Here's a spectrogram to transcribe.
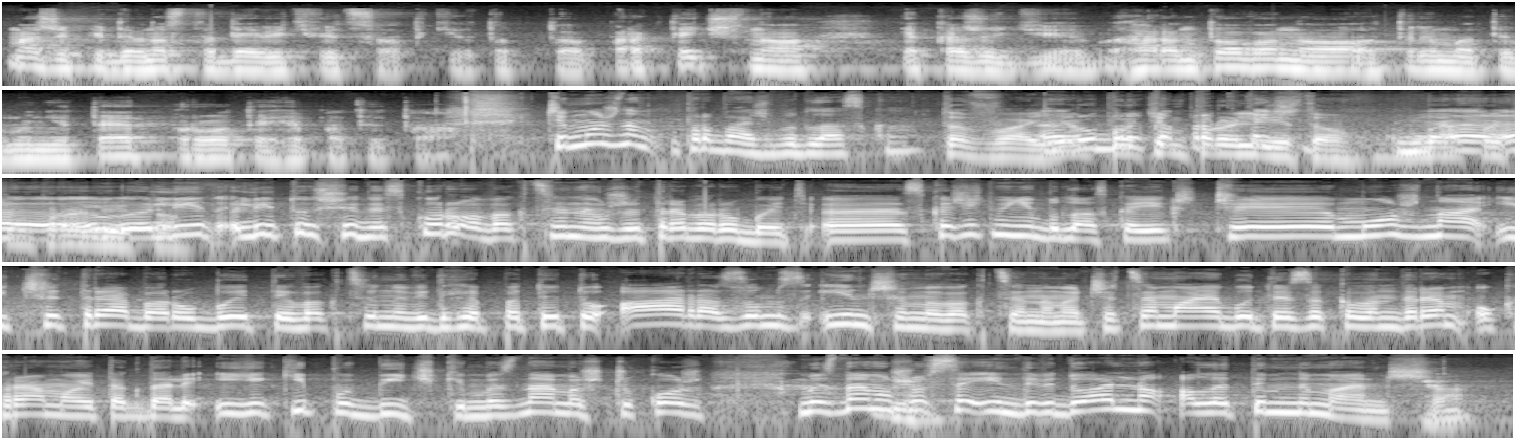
майже під 99%. Тобто, практично, як кажуть, гарантовано отримати імунітет проти гепатиту. А. Чи можна пробач, будь ласка? Давай, я Рубрика потім про літо. Я потім про Е, літо. Літо ще не скоро, а вакцини вже треба робити. Е, Скажіть мені, будь ласка, чи можна і чи треба робити вакцину від гепатиту А разом з іншими вакцинами? Чи це має бути за календарем окремо і так далі? І які побічки? Ми знаємо, що кож... ми знаємо, що все індивідуально, але тим не менше. Е,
